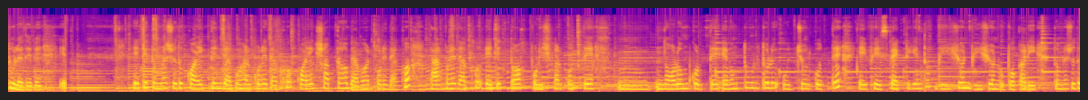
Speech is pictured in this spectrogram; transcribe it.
তুলে দেবে। এটি তোমরা শুধু কয়েকদিন ব্যবহার করে দেখো, কয়েক সপ্তাহ ব্যবহার করে দেখো। তারপরে দেখো এটি ত্বক পরিষ্কার করতে নরম করতে এবং তুলতুলে উজ্জ্বল করতে এই ফেস প্যাকটি কিন্তু ভীষণ ভীষণ উপকারী। তোমরা শুধু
